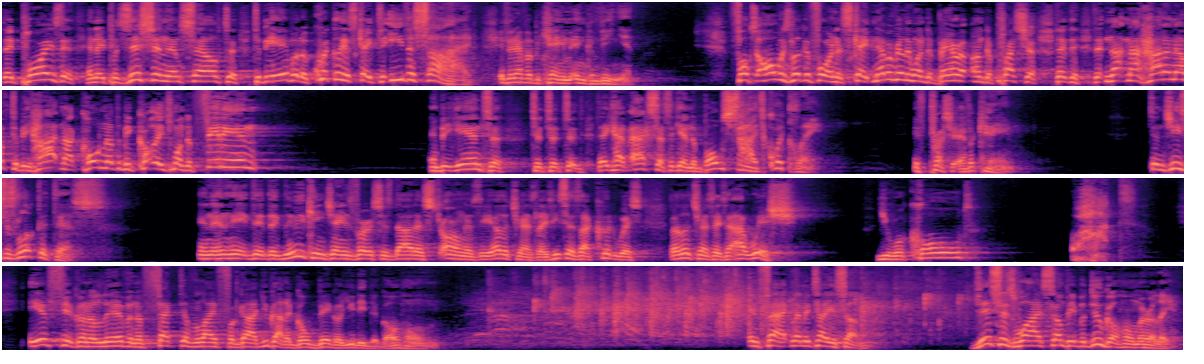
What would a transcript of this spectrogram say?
They poisoned and they positioned themselves to, to be able to quickly escape to either side if it ever became inconvenient. Folks always looking for an escape, never really wanted to bear up under pressure. They, they, not, not hot enough to be hot, not cold enough to be cold. They just wanted to fit in and begin to, to, to, to, they have access again to both sides quickly if pressure ever came. Then Jesus looked at this. And, and the, the, New King James verse is not as strong as the other translations. He says, I could wish, but other translations, I wish you were cold or hot. If you're going to live an effective life for God, you got to go big or you need to go home. In fact, let me tell you something. This is why some people do go home early.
